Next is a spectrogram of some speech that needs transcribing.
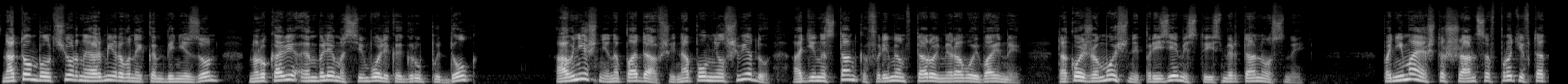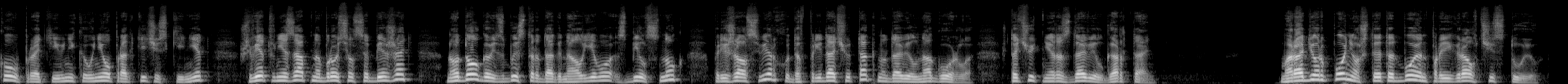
На том был черный армированный комбинезон, на рукаве эмблема с символикой группы «Долг», а внешне нападавший напомнил шведу один из танков времен Второй мировой войны, такой же мощный, приземистый и смертоносный. Понимая, что шансов против такого противника у него практически нет, швед внезапно бросился бежать, но Долговец быстро догнал его, сбил с ног, прижал сверху, да в придачу так надавил на горло, что чуть не раздавил гортань. Мародер понял, что этот бой он проиграл вчистую.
